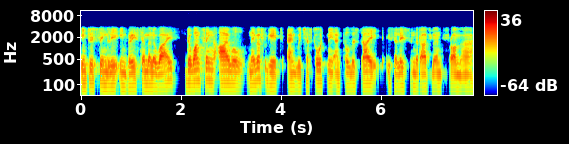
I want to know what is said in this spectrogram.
interestingly, in very similar ways. The one thing I will never forget, and which have taught me until this day, is a lesson that I've learned from. Uh,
